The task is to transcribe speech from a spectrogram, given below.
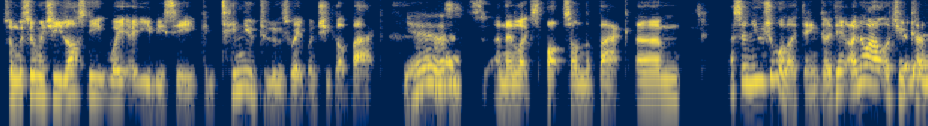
So I'm assuming she lost weight at EBC, continued to lose weight when she got back. Yeah, and then, and then, like spots on the back. Um, that's unusual. I think. I think I know altitude can.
